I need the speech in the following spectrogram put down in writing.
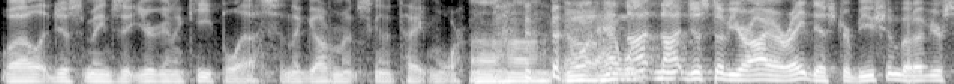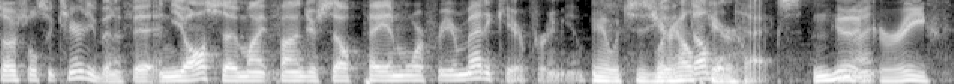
Well, it just means that you're going to keep less and the government's going to take more. Uh-huh. and not, not just of your IRA distribution, but of your Social Security benefit. And you also might find yourself paying more for your Medicare premium. Yeah, which is your health care. Double tax. Good right? grief.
